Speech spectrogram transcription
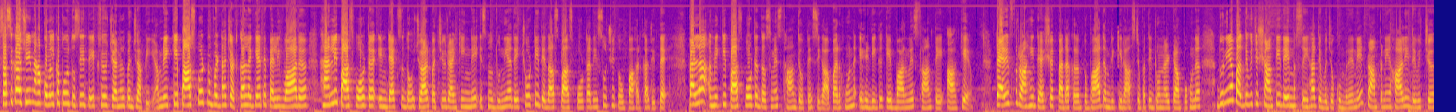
ਸਤਿ ਸ਼੍ਰੀ ਅਕਾਲ ਜੀ, ਮੈਂ ਕੋਮਲ ਕਪੂਰ, ਤੁਸੀਂ ਦੇਖ ਰਹੇ ਹੋ ਚੈਨਲ ਪੰਜਾਬੀ। ਅਮਰੀਕੀ ਪਾਸਪੋਰਟ ਨੂੰ ਵੱਡਾ ਝਟਕਾ ਲੱਗਿਆ ਤੇ ਪਹਿਲੀ ਵਾਰ ਹੈਨਲੀ ਪਾਸਪੋਰਟ ਇੰਡੈਕਸ 2025 ਰੈਂਕਿੰਗ ਨੇ ਇਸ ਨੂੰ ਦੁਨੀਆ ਦੇ ਛੋਟੀ ਤੇ 10 ਪਾਸਪੋਰਟਾਂ ਦੀ ਸੂਚੀ ਤੋਂ ਬਾਹਰ ਕਰ ਦਿੱਤਾ ਹੈ। ਪਹਿਲਾਂ ਅਮਰੀਕੀ ਪਾਸਪੋਰਟ 10ਵੇਂ ਸਥਾਨ ਦੇ ਉੱਤੇ ਸੀਗਾ, ਪਰ ਹੁਣ ਇਹ ਡਿੱਗ ਕੇ 12ਵੇਂ ਸਥਾਨ ਤੇ ਆ ਗਿਆ ਟੈਰਿਫ ਰਾਹੀਂ ਦਹਿਸ਼ਤ ਪੈਦਾ ਕਰਨ ਤੋਂ ਬਾਅਦ ਅਮਰੀਕੀ ਰਾਸ਼ਟਰਪਤੀ ਡੋਨਲਡ ਟਰੰਪ ਹੁਣ ਦੁਨੀਆ ਭਰ ਦੇ ਵਿੱਚ ਸ਼ਾਂਤੀ ਦੇ ਮਸੀਹਾ ਤੇ ਵਜੋਂ ਘੁੰਮ ਰਹੇ ਨੇ। ਟਰੰਪ ਨੇ ਹਾਲ ਹੀ ਦੇ ਵਿੱਚ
